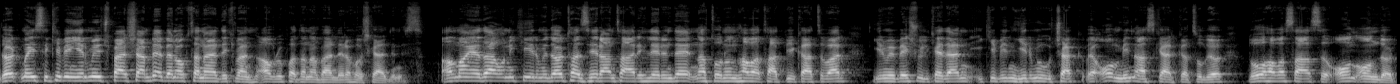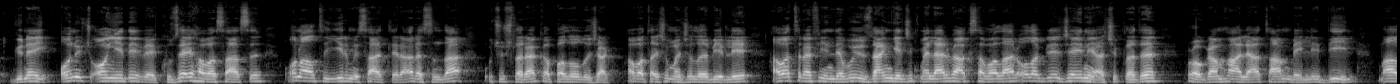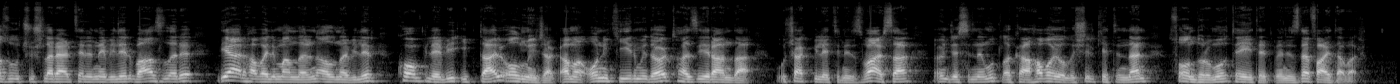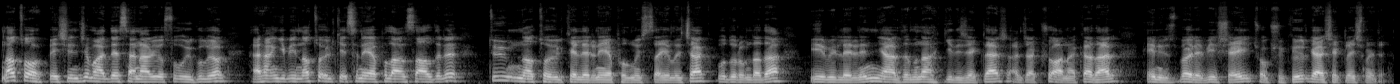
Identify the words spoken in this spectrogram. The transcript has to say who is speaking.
Speaker 1: 4 Mayıs 2023 Perşembe ben Oktan Erdikmen. Avrupa'dan haberlere hoş geldiniz. Almanya'da 12-24 Haziran tarihlerinde NATO'nun hava tatbikatı var. 25 ülkeden 2020 uçak ve 10 bin asker katılıyor. Doğu hava sahası 10-14, Güney 13-17 ve Kuzey hava sahası 16-20 saatleri arasında uçuşlara kapalı olacak. Hava Taşımacılığı Birliği hava trafiğinde bu yüzden gecikmeler ve aksamalar olabileceğini açıkladı. Program hala tam belli değil. Bazı uçuşlar ertelenebilir, bazıları diğer havalimanlarına alınabilir. Komple bir iptal olmayacak ama 12-24 Haziran'da uçak biletiniz varsa öncesinde mutlaka havayolu şirketinden son durumu teyit etmenizde fayda var. NATO 5. madde senaryosu uyguluyor. Herhangi bir NATO ülkesine yapılan saldırı tüm NATO ülkelerine yapılmış sayılacak. Bu durumda da birbirlerinin yardımına gidecekler. Ancak şu ana kadar henüz böyle bir şey çok şükür gerçekleşmedi.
